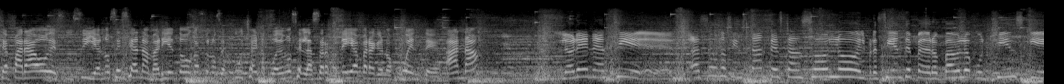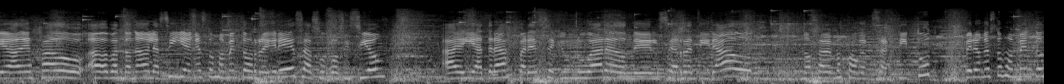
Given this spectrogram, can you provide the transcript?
se ha parado de su silla. No sé si Ana María en todo caso nos escucha y nos podemos enlazar con ella para que nos cuente. Ana. Lorena, sí, eh, hace unos instantes tan solo el presidente Pedro Pablo Kuczynski ha dejado, ha abandonado la silla, en estos momentos regresa a su posición. Ahí atrás parece que un lugar a donde él se ha retirado, no sabemos con exactitud, pero en estos momentos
